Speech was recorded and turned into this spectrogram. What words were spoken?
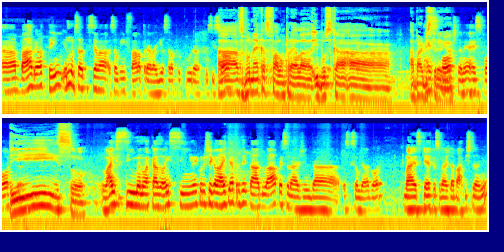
a Barbie ela tem. Eu não lembro se, ela, se, ela- se alguém fala pra ela ir ou se ela procura por si só. As bonecas falam pra ela ir buscar a, a Barbie a estranha. resposta, né? A resposta. Isso. Lá em cima, numa casa lá em cima. E quando chega lá, a gente é apresentado a personagem da. Esqueci o nome dela agora. Mas que é a personagem da Barbie estranha.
